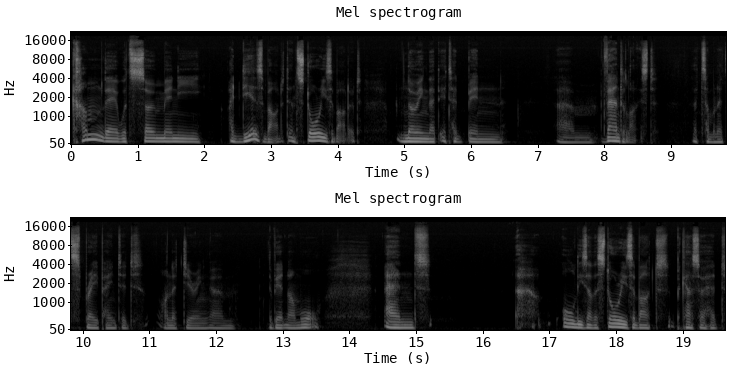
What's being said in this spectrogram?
come there with so many ideas about it and stories about it, knowing that it had been um, vandalized, that someone had spray painted on it during um, the Vietnam War. And uh, all these other stories about Picasso had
